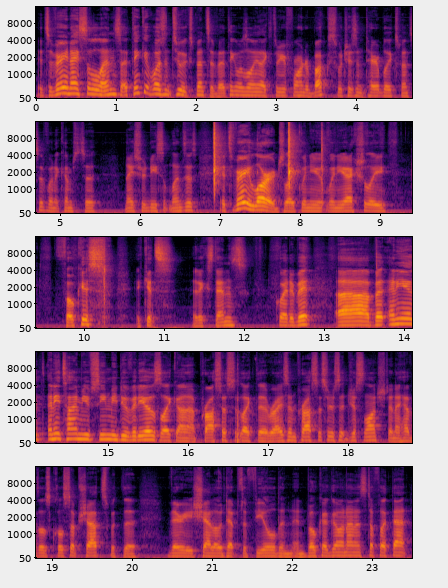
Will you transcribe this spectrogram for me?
It's a very nice little lens. I think it wasn't too expensive. I think it was only like three or four hundred bucks, which isn't terribly expensive when it comes to nicer, decent lenses. It's very large. Like when you when you actually focus, it gets it extends quite a bit. Uh, but any anytime you've seen me do videos like on a processor, like the Ryzen processors that just launched, and I have those close-up shots with the very shallow depth of field and, and bokeh going on and stuff like that,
